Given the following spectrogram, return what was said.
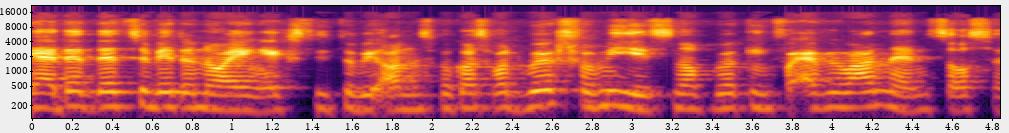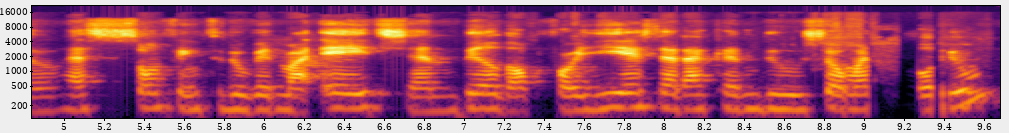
yeah, that that's a bit annoying actually, to be honest, because what works for me is not working for everyone, and it's also has something to do with my age and build up for years that I can do so much volume.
